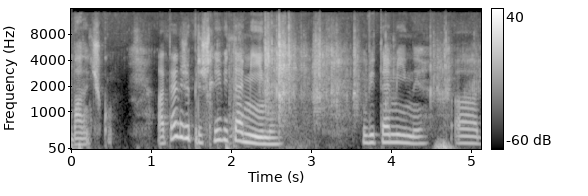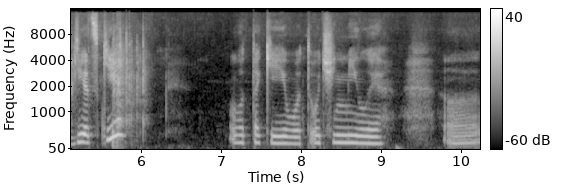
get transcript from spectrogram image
баночку. А также пришли витамины. Витамины э, детские. Вот такие вот очень милые. Э,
